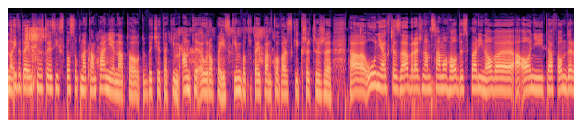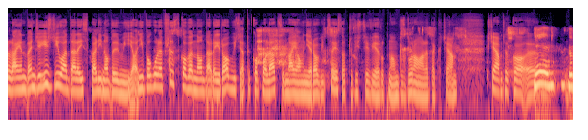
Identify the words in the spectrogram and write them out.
No i wydaje mi się, że to jest ich sposób na kampanię, na to bycie takim antyeuropejskim, bo tutaj pan Kowalski krzyczy, że ta Unia chce zabrać nam samochody spalinowe, a oni, ta von der Leyen będzie jeździła dalej spalinowymi. Oni w ogóle wszystko będą dalej robić, a tylko Polacy mają nie robić, co jest oczywiście wierutną bzdurą, ale tak chciałam Chciałam tylko. E, nie, no,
